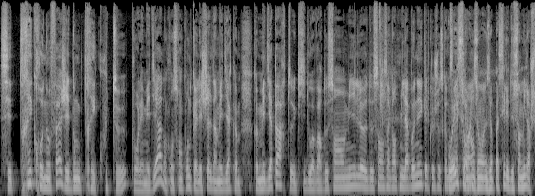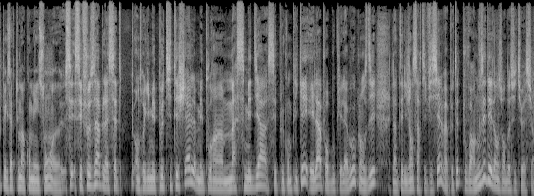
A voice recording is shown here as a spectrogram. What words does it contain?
c'est très chronophage et donc très coûteux pour les médias. Donc on se rend compte qu'à l'échelle d'un média comme, comme Mediapart, euh, qui doit avoir 200 000, 250 000 abonnés, quelque chose comme ça. Oui, ils, ils, ont, ils, ont, passé les 200 000, alors je ne sais plus exactement à combien ils sont. Euh. C'est faisable à cette, entre guillemets, petite échelle, mais pour un mass média, c'est plus compliqué. Et là, pour boucler la boucle, on se dit, l'intelligence artificielle va peut-être pouvoir nous aider dans ce genre de situation.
